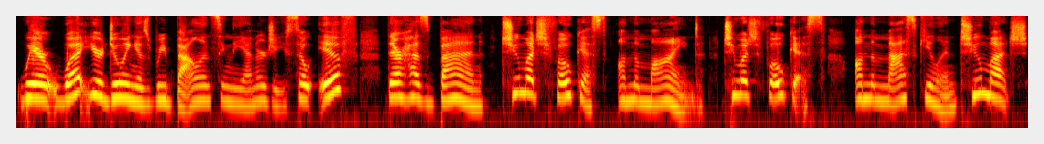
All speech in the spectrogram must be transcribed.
where what you're doing is rebalancing the energy. So if there has been too much focus on the mind, too much focus on the masculine, too much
